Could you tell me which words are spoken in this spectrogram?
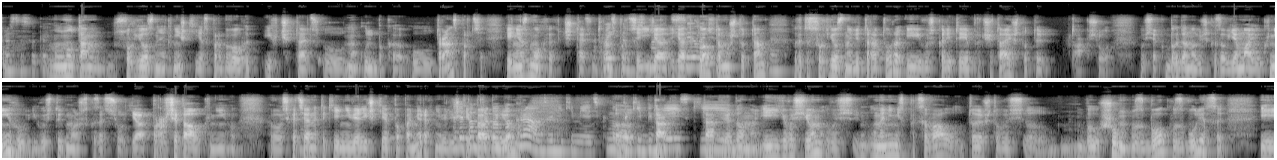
Просто супер. Ну, ну там сур'ёзныя кніжкі. Я спрабаваў іх чытаць у ну кульбака у транспарце. Я не змог іх чытаць у транспарце. Я я адклаў таму что там так. гэта сур'ёзная літаратура. І вось калі ты прачытаеш что ты так що ось як Богданович казав я маю кнігу і ось ти можеш сказати що я прочитав книгу ось хоча не такі невялічкі по памерах невялічкі по аб'ёму вялікі мець ну, такі біблейскі так, так вядома і вось ён вось у мяне не спрацаваў тое што вось быў шум з боку з вуліцы і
